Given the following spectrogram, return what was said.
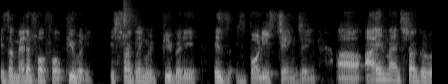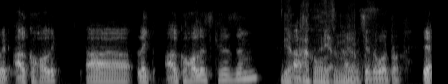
is a metaphor for puberty. He's struggling with puberty. His his body's changing. Uh, Iron Man struggled with alcoholic, uh, like alcoholism. Yeah, Uh, alcoholism. I can't yeah. say the word properly. Yeah,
